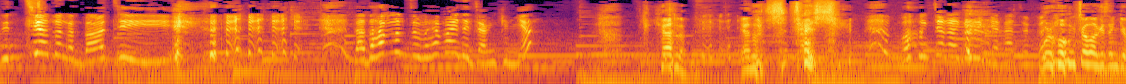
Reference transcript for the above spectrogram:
눈치 하는 건 너지. 나도 한 번쯤 해봐야 되지 않겠냐? 야, 너, 야, 너 진짜, 씨. 멍청하게 생겨가지고. 뭘 멍청하게 생겨.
